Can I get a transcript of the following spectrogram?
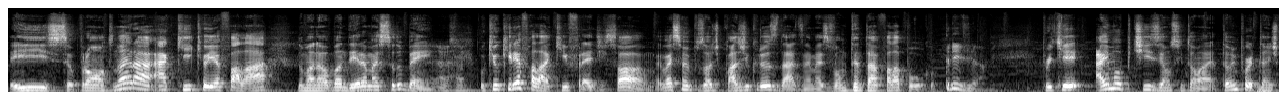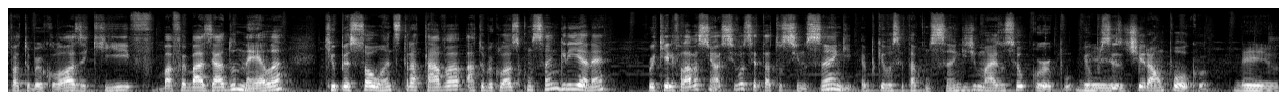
Isso, pronto. Não era aqui que eu ia falar do Manuel Bandeira, mas tudo bem. Uhum. O que eu queria falar aqui, Fred, só vai ser um episódio quase de curiosidades, né? Mas vamos tentar falar pouco. Trivia. Porque a hemoptise é um sintoma tão importante para a tuberculose que foi baseado nela que o pessoal antes tratava a tuberculose com sangria, né? Porque ele falava assim, ó, se você tá tossindo sangue, é porque você tá com sangue demais no seu corpo, Meu... eu preciso tirar um pouco. Meu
